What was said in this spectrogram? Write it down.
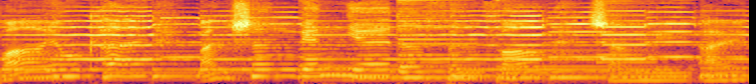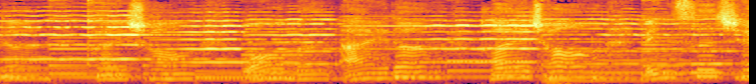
花又开，满山遍野的芬芳。爱的海潮，我们爱的海潮，临死前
